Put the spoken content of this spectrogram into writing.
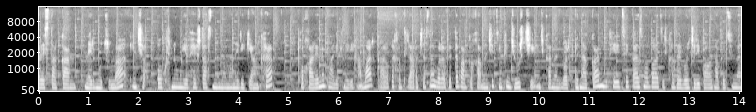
արեստական ներմուծում է, ինչը օգնում եւ հեշտացնում է մամաների կյանքը փոխարենը բալիկների համար կարող է խնդիր առաջացնել, որովհետև անկախ ամենից ինքը ջուր չի, ինչքան էլ որ բնական նյութերից է կազմված, ինչքան էլ որ ջրի պարունակությունը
